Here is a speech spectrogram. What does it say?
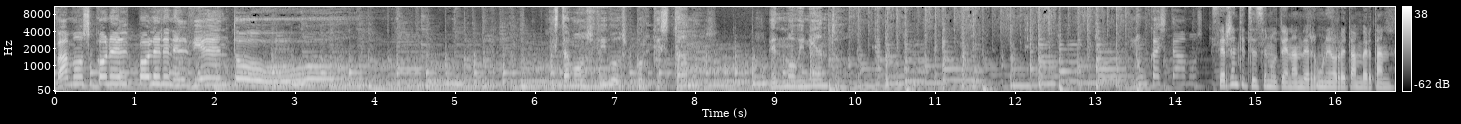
Vamos con el polen en el viento. Estamos vivos porque estamos en movimiento. Zer sentitzen zenuten Ander une horretan bertan?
